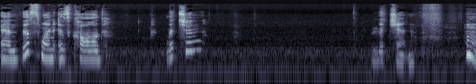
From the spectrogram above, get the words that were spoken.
And this one is called Lichen. Lichen. Hmm.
